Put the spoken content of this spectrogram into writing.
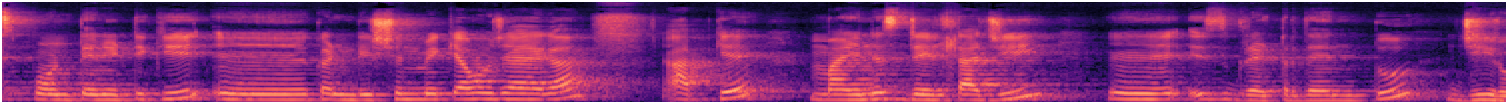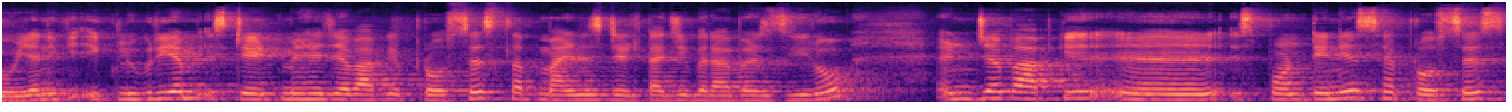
स्पॉन्टेनिटी की कंडीशन में क्या हो जाएगा? आपके minus delta G is greater than to zero, यानी कि इक्विब्रियम स्टेट में है जब आपके प्रोसेस तब माइनस डेल्टा जी बराबर ज़ीरो। एंड जब आपके स्पॉन्टेनियस है प्रोसेस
